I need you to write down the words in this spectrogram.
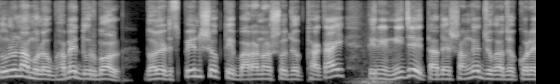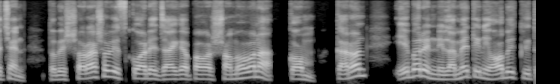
তুলনামূলকভাবে দুর্বল। দলের স্পিন শক্তি বাড়ানোর সুযোগ থাকায় তিনি নিজেই তাদের সঙ্গে যোগাযোগ করেছেন, তবে সরাসরি স্কোয়াডে জায়গা পাওয়ার সম্ভাবনা কম, কারণ এবারের নিলামে তিনি অবিকৃত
